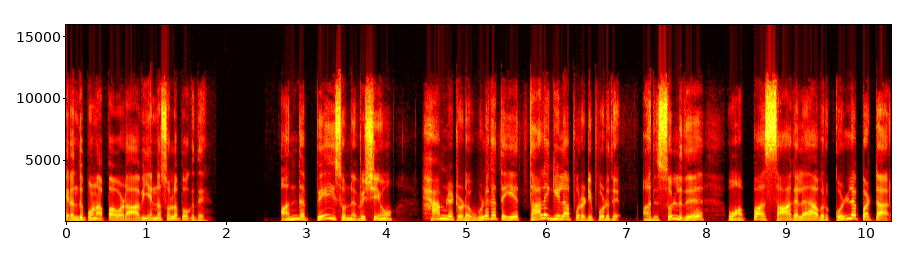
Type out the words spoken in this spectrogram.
இறந்து போன அப்பாவோட ஆவி என்ன சொல்ல போகுது? அந்த பேய் சொன்ன விஷயம் ஹாம்லெட்டோட உலகத்தையே தலைகீழா புரட்டி போடுது. அது சொல்லுது உன் அப்பா சாகல அவர் கொல்லப்பட்டார்.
